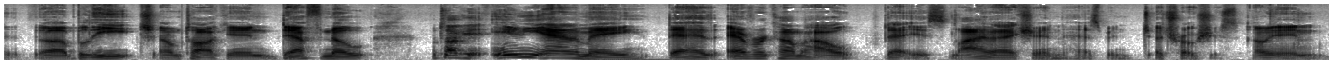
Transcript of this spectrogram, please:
uh, Bleach. I'm talking Death Note. I'm talking any anime that has ever come out that is live action has been atrocious. I mean,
